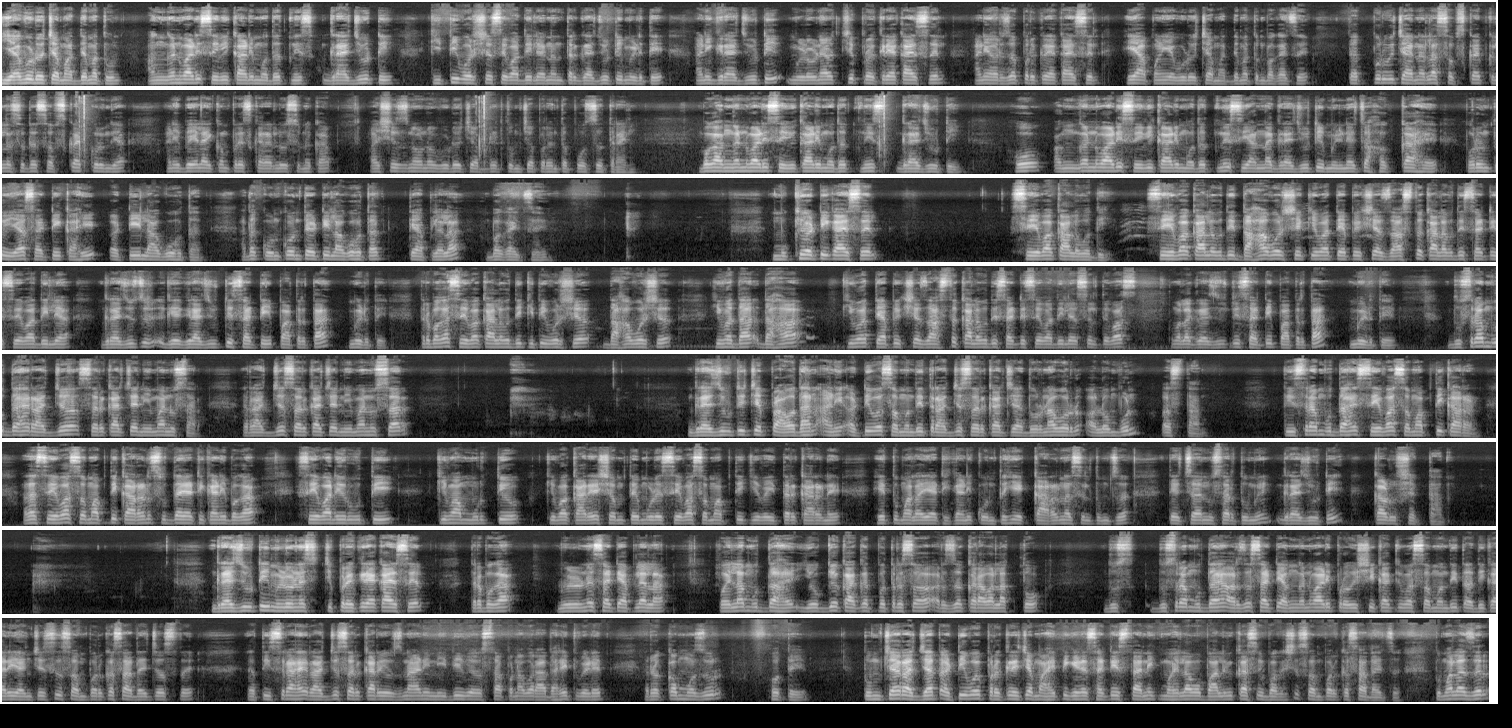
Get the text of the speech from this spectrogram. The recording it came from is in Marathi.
या व्हिडिओच्या माध्यमातून अंगणवाडी सेविका आणि मदतनीस ग्रॅज्युटी किती वर्ष सेवा दिल्यानंतर ग्रॅज्युटी मिळते आणि ग्रॅज्युटी मिळवण्याची प्रक्रिया काय असेल आणि अर्ज प्रक्रिया काय असेल हे आपण या व्हिडिओच्या माध्यमातून बघायचं आहे तत्पूर्वी चॅनलला सबस्क्राईब केल्यासुद्धा सबस्क्राईब करून घ्या आणि बेल आयकॉन प्रेस करायला विसरू नका. असेच नवनव व्हिडिओचे अपडेट तुमच्यापर्यंत पोहोचत राहील. बघा अंगणवाडी सेविका आणि मदतनीस ग्रॅज्युटी हो अंगणवाडी सेविका आणि मदतनीस यांना ग्रॅज्युटी मिळण्याचा हक्क आहे. परंतु यासाठी काही अटी लागू होतात. आता कोणकोणत्या अटी लागू होतात ते आपल्याला बघायचं आहे मुख्य अटी काय असेल? सेवा कालावधी. सेवा कालावधी दहा वर्षे किंवा त्यापेक्षा जास्त कालावधीसाठी सेवा दिल्या ग्रॅज्युटी ग्रॅज्युटीसाठी पात्रता मिळते. तर बघा सेवा कालावधी किती वर्ष? दहा वर्ष किंवा दा दहा किंवा त्यापेक्षा जास्त कालावधीसाठी सेवा दिली असेल तेव्हाच तुम्हाला ग्रॅज्युटीसाठी पात्रता मिळते. दुसरा मुद्दा आहे राज्य सरकारच्या नियमानुसार. राज्य सरकारच्या नियमानुसार ग्रॅज्युटीचे प्रावधान आणि अटी व संबंधित राज्य सरकारच्या धोरणावरून अवलंबून असतात. तिसरा मुद्दा आहे सेवा समाप्ती कारण. आता सेवा समाप्ती कारणसुद्धा या ठिकाणी बघा. सेवानिवृत्ती किंवा मृत्यू किंवा कार्यक्षमतेमुळे सेवा समाप्ती किंवा इतर कारणे हे तुम्हाला या ठिकाणी कोणतंही एक कारण असेल तुमचं त्याच्यानुसार तुम्ही ग्रॅज्युटी काढू शकतात. ग्रॅज्युटी मिळवण्याची प्रक्रिया काय असेल? तर बघा मिळवण्यासाठी आपल्याला पहिला मुद्दा आहे योग्य कागदपत्रसह अर्ज करावा लागतो. दुस दुसरा मुद्दा आहे अर्जासाठी अंगणवाडी प्रवेशिका किंवा संबंधित अधिकारी यांच्याशी संपर्क साधायचे असते. तिसरा आहे राज्य सरकार योजना आणि निधी व्यवस्थापनावर आधारित वेळेत रक्कम मंजूर होते. तुमच्या राज्यात अटी व प्रक्रियेची माहिती घेण्यासाठी स्थानिक महिला व बालविकास विभागाशी संपर्क साधायचं. तुम्हाला जर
